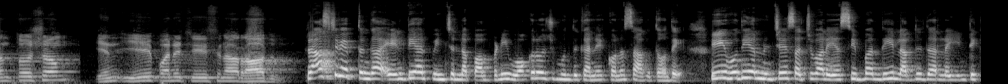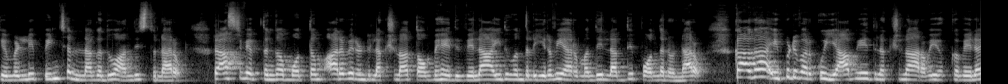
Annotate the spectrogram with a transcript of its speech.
సంతోషం ఏ పని చేసినా రాదు. రాష్ట్ర వ్యాప్తంగా ఎన్టీఆర్ పింఛన్ల పంపిణీ ఒక రోజు ముందుగానే కొనసాగుతోంది. ఈ ఉదయం నుంచే సచివాలయ సిబ్బంది లబ్ధిదారుల ఇంటికి వెళ్ళి పింఛన్ నగదు అందిస్తున్నారు. రాష్ట్ర వ్యాప్తంగా మొత్తం అరవై రెండు లక్షల తొంభై ఐదు వేల ఐదు వందల ఇరవై ఆరు మంది లబ్ధి పొందనున్నారు. కాగా ఇప్పటి వరకు యాభై ఐదు లక్షల అరవై ఒక్క వేల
